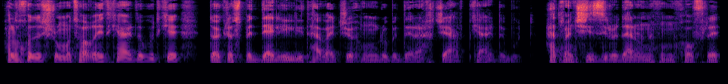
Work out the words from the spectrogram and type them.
حالا خودش رو متقاعد کرده بود که داگلاس به دلیلی توجه اون رو به درخت جلب کرده بود. حتما چیزی رو درون اون حفره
